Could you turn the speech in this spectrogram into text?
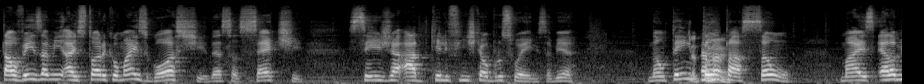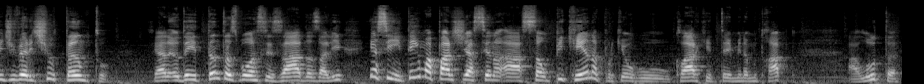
talvez a, minha, a história que eu mais goste dessas sete seja a que ele finge que é o Bruce Wayne, sabia? Não tem Eu tanta também. ação, mas ela me divertiu tanto. cara. Eu dei tantas boas risadas ali. E assim, tem uma parte de a cena, a ação pequena, porque o, Clark termina muito rápido a luta.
